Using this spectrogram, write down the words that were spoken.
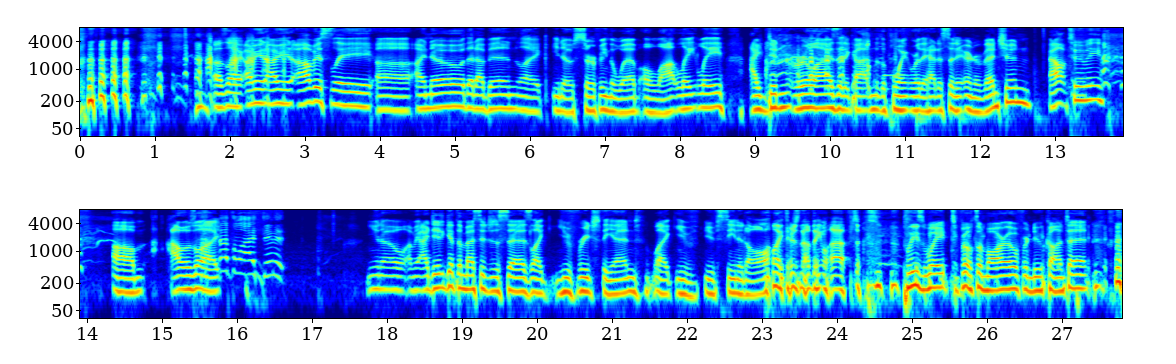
I was like, I mean, I mean, obviously, uh, I know that I've been like, you know, surfing the web a lot lately. I didn't realize that it got into the point where they had to send an intervention out to me. Um, I was like, That's why I did it. you know, I mean, I did get the message that says like you've reached the end, like you've you've seen it all, like there's nothing left. Please wait till tomorrow for new content.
